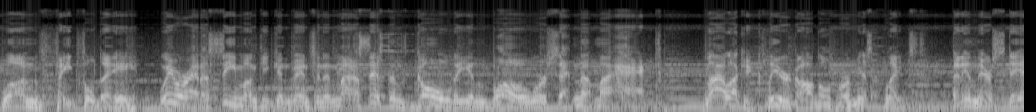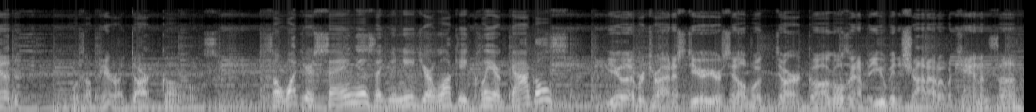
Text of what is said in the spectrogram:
one fateful day, we were at a sea monkey convention and my assistants Goldie and Blow were setting up my act. My lucky clear goggles were misplaced, and in their stead was a pair of dark goggles. So what you're saying is that you need your lucky clear goggles? You ever try to steer yourself with dark goggles after you've been shot out of a cannon, son?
